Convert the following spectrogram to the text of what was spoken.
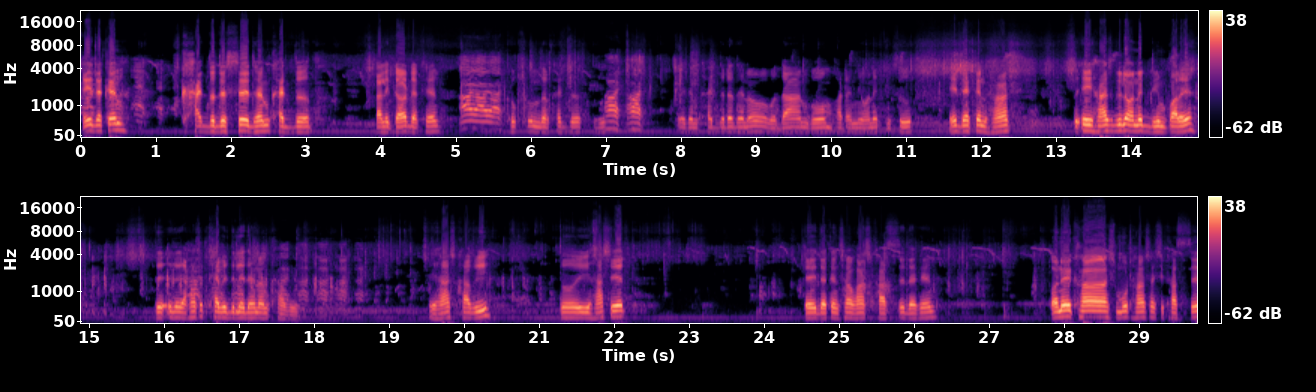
এই দেখেন খাদ্য দিচ্ছে দেখেন। খাদ্য তালিকা দেখেন খুব সুন্দর খাদ্য। দেখেন খাদ্যটা দেন ধান গম, ফাটানি, অনেক কিছু। এই দেখেন হাঁস। তো এই হাঁসগুলো অনেক ডিম পারে হাঁসের খাবি দিলে দেন, আমি খাবি। এই হাঁস খাবি। তো এই হাঁসের এই দেখেন, সব হাঁস খাচ্ছে, দেখেন। অনেক হাঁস, মোট হাঁস এসে খাচ্ছে।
